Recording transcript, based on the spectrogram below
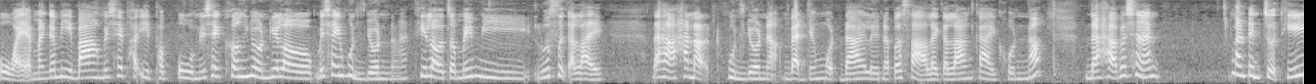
ป่วยมันก็มีบ้างไม่ใช่พระอิฐพระปูนไม่ใช่เครื่องยนต์ที่เราไม่ใช่หุ่นยนต์นะที่เราจะไม่มีรู้สึกอะไรนะคะขนาดหุ่นยนต์อะแบตยังหมดได้เลยนะภาษาอะไรกับร่างกายคนเนาะนะคะ เพราะฉะนั้นมันเป็นจุดที่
